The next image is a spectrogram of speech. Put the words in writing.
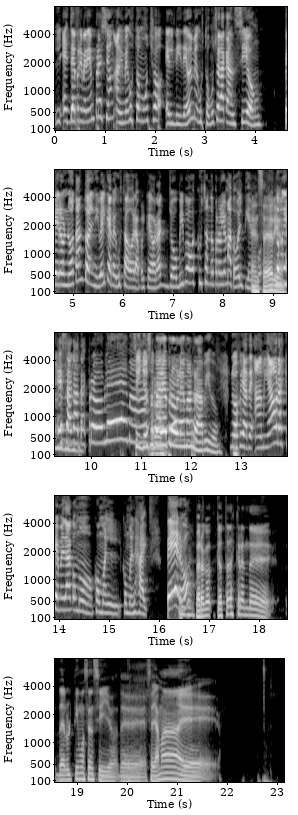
eh, de primera impresión, a mí me gustó mucho el video y me gustó mucho la canción. Pero no tanto al nivel que me gusta ahora, porque ahora yo vivo escuchando problemas todo el tiempo. ¿En serio? Como que esa gata es problema. Sí, yo superé problemas rápido. No, fíjate, a mí ahora es que me da como, como, el, como el hype. Pero, Pero, ¿qué- ¿qué ustedes creen de, del último sencillo? De, se llama... Eh,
